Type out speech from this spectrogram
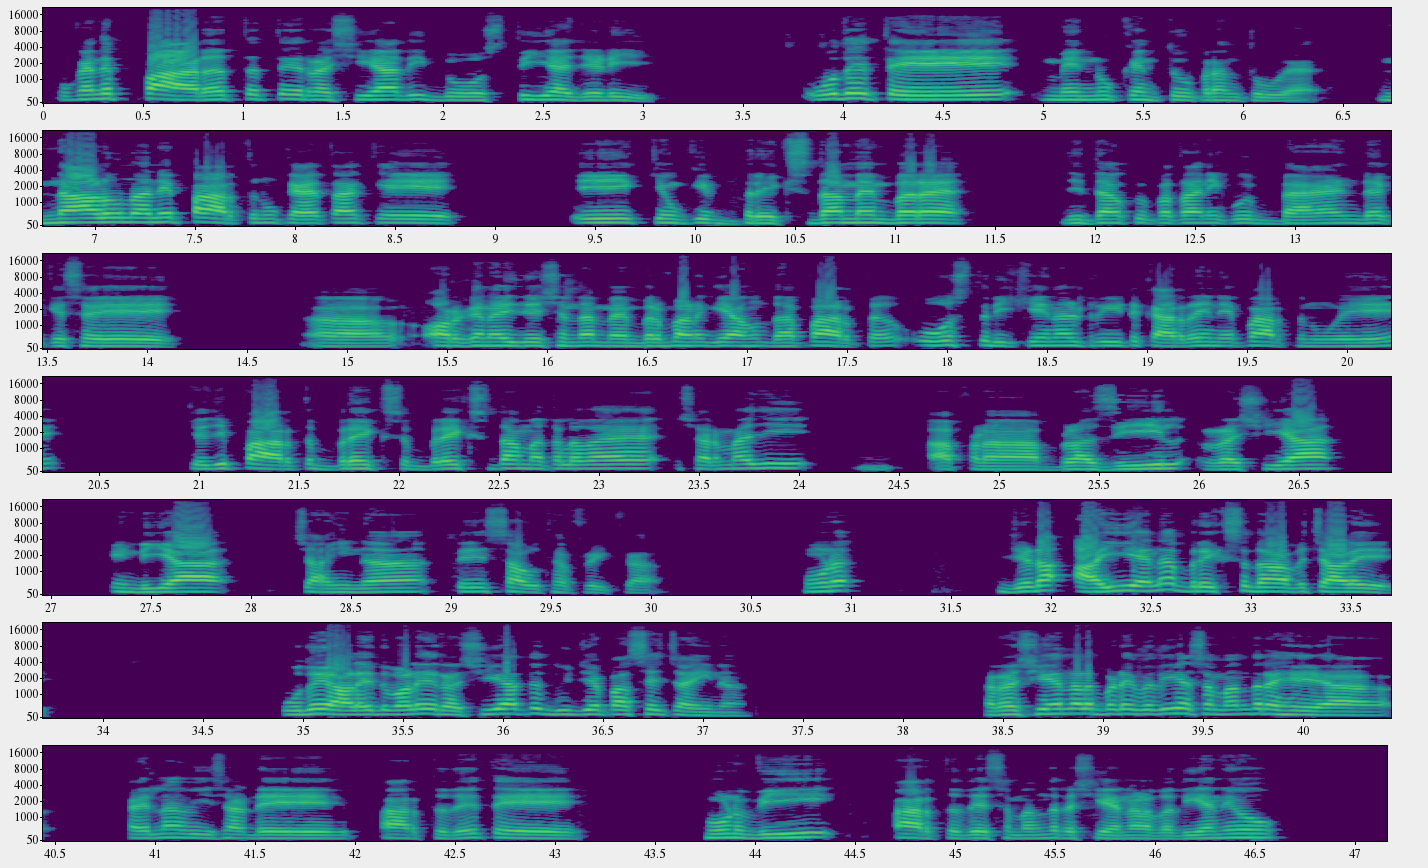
ਉਹ ਕਹਿੰਦੇ ਭਾਰਤ ਤੇ ਰਸ਼ੀਆ ਦੀ ਦੋਸਤੀ ਹੈ ਜਿਹੜੀ, ਉਹਦੇ ਤੇ ਮੈਨੂੰ ਕਿੰਤੂ ਪਰੰਤੂ ਹੈ। ਨਾਲ ਉਹਨਾਂ ਨੇ ਭਾਰਤ ਨੂੰ ਕਹਿਤਾ ਕਿ ਇਹ ਕਿਉਂਕਿ ਬ੍ਰਿਕਸ ਦਾ ਮੈਂਬਰ ਹੈ, ਜਿੱਦਾਂ ਕੋਈ ਪਤਾ ਨਹੀਂ ਕੋਈ ਬੈਂਡ ਕਿਸੇ ਆਰਗੇਨਾਈਜੇਸ਼ਨ ਦਾ ਮੈਂਬਰ ਬਣ ਗਿਆ ਹੁੰਦਾ ਭਾਰਤ, ਉਸ ਤਰੀਕੇ ਨਾਲ ਟਰੀਟ ਕਰ ਰਹੇ ਨੇ ਭਾਰਤ ਨੂੰ ਇਹ ਕਿ ਜੀ ਭਾਰਤ ਬ੍ਰਿਕਸ ਬ੍ਰਿਕਸ ਦਾ ਮਤਲਬ ਹੈ ਸ਼ਰਮਾ ਜੀ, ਆਪਣਾ ਬ੍ਰਾਜ਼ੀਲ, ਰਸ਼ੀਆ, ਇੰਡੀਆ, ਚਾਈਨਾ ਤੇ ਸਾਊਥ ਅਫਰੀਕਾ। ਹੁਣ ਜਿਹੜਾ ਆਈ ਹੈ ਨਾ ਬ੍ਰਿਕਸ ਦਾ ਵਿਚਾਲੇ, ਉਹਦੇ ਆਲੇ ਦੁਆਲੇ ਰਸ਼ੀਆ ਤੇ ਦੂਜੇ ਪਾਸੇ ਚਾਈਨਾ। ਰਸ਼ੀਆ ਨਾਲ ਬੜੇ ਵਧੀਆ ਸੰਬੰਧ ਰਹੇ ਆ ਪਹਿਲਾਂ ਵੀ ਸਾਡੇ ਭਾਰਤ ਦੇ ਤੇ ਹੁਣ ਵੀ ਭਾਰਤ ਦੇ ਸੰਬੰਧ ਰਸ਼ੀਆ ਨਾਲ ਵਧੀਆ ਨੇ ਉਹ।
